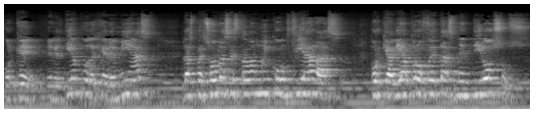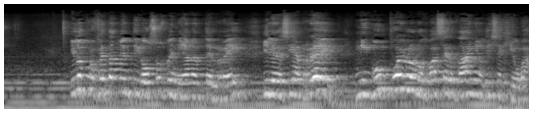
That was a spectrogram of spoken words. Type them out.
porque en el tiempo de Jeremías las personas estaban muy confiadas porque había profetas mentirosos. Y los profetas mentirosos venían ante el rey y le decían, rey, ningún pueblo nos va a hacer daño, dice Jehová.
